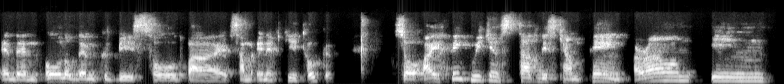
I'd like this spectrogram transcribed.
and then all of them could be sold by some NFT token. So I think we can start this campaign around in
